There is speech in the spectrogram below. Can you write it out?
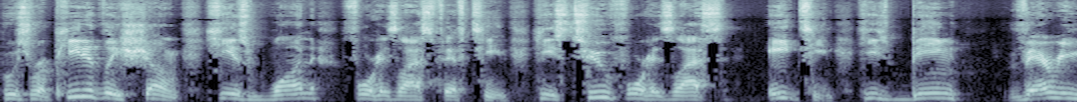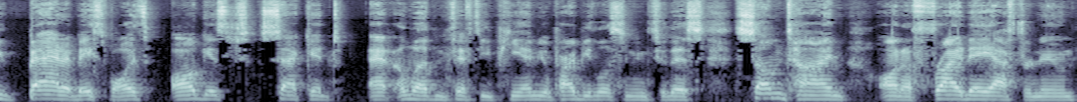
who's repeatedly shown he is one for his last 15? He's two for his last 18. He's being very bad at baseball. It's August 2nd at 11:50 p.m. You'll probably be listening to this sometime on a Friday afternoon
